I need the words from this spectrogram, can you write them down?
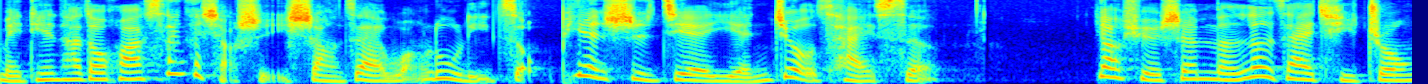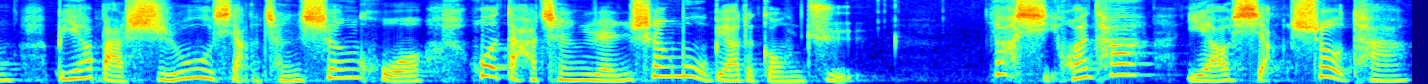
每天他都花三个小时以上在网络里走遍世界研究菜色，要学生们乐在其中，不要把食物想成生活或达成人生目标的工具，要喜欢它，也要享受它。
